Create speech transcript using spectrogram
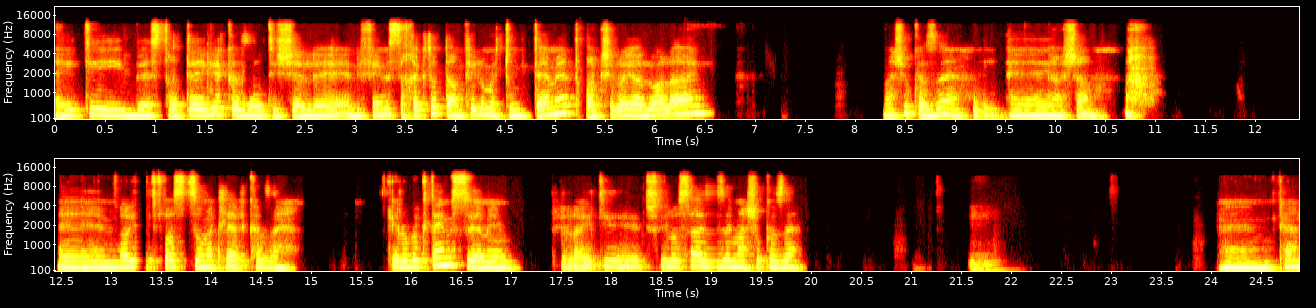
הייתי באסטרטגיה כזאת של אה, לפעמים משחקת אותם אפילו מטומטמת, רק שלא יעלו עליי. משהו כזה היה שם. לא לתפוס תשומת לב כזה. כאילו בקטעים מסוימים, שלא הייתי, שלא עושה איזה משהו כזה. אמ, כן,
